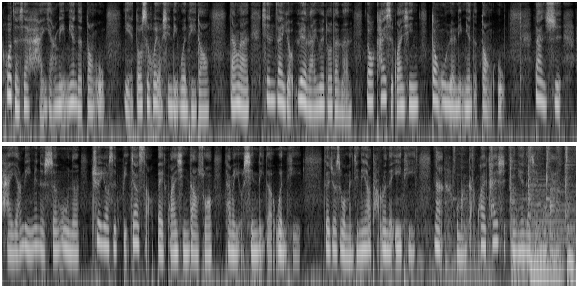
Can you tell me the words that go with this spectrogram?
或者是海洋里面的动物，也都是会有心理问题的哦。当然，现在有越来越多的人都开始关心动物园里面的动物，但是海洋里面的生物呢，却又是比较少被关心到，说他们有心理的问题。这就是我们今天要讨论的议题。那我们赶快开始今天的节目吧。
